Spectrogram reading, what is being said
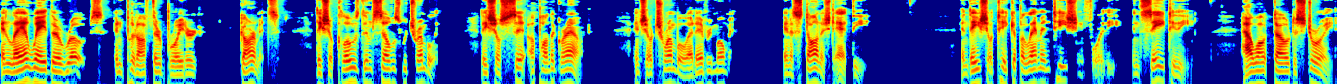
And lay away their robes, and put off their broidered garments. They shall clothe themselves with trembling. They shall sit upon the ground, and shall tremble at every moment and astonished at thee. And they shall take up a lamentation for thee, and say to thee, How art thou destroyed,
